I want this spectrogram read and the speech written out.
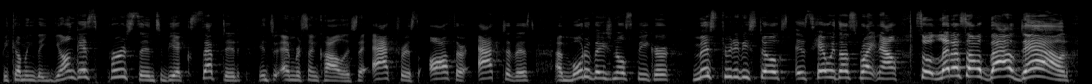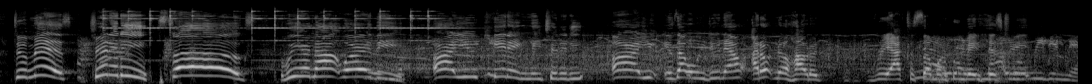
becoming the youngest person to be accepted into Emerson College. The actress, author, activist, and motivational speaker, Miss Trinitee Stokes, is here with us right now. So let us all bow down to Miss Trinitee Stokes. We are not worthy. Are you kidding me, Trinitee? Are you? Is that what we do now? I don't know how to react to someone no, who made history. what we do now.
